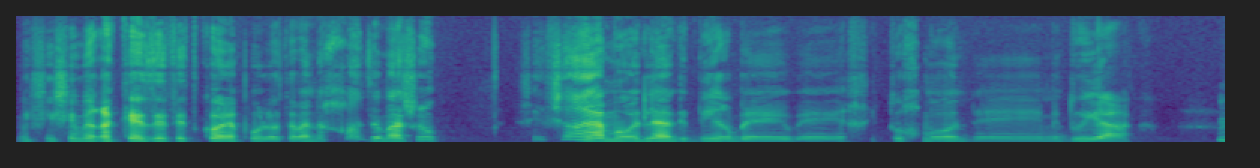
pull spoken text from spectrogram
כמישהי שמרכזת את כל הפעולות. אבל נכון, זה משהו שאי אפשר היה מאוד להגדיר בחיתוך מאוד uh, מדויק. Mm-hmm.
